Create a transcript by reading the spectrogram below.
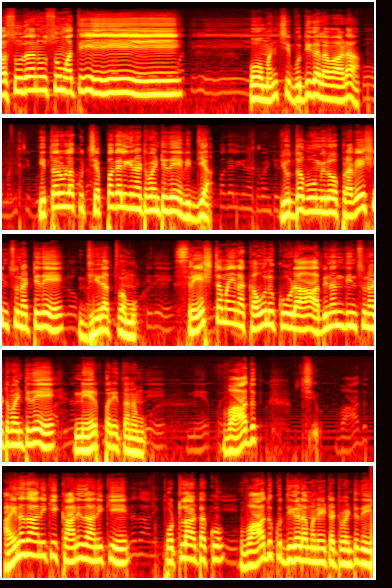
వసుధను సుమతి. ఓ మంచి బుద్ధిగలవాడ? ఇతరులకు చెప్పగలిగినటువంటిదే విద్య. యుద్ధభూమిలో ప్రవేశించునట్టిదే ధీరత్వము. శ్రేష్టమైన కవులు కూడా అభినందించునటువంటిదే నేర్పరితనము. వాదు అయినదానికి కానిదానికి పొట్లాటకు వాదుకు దిగడం అనేటటువంటిది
